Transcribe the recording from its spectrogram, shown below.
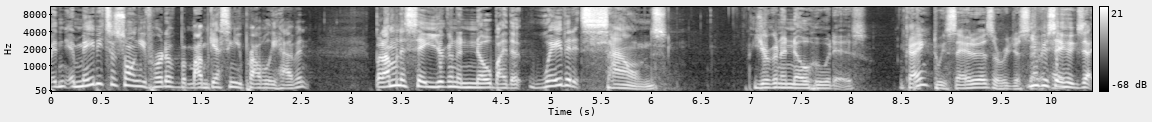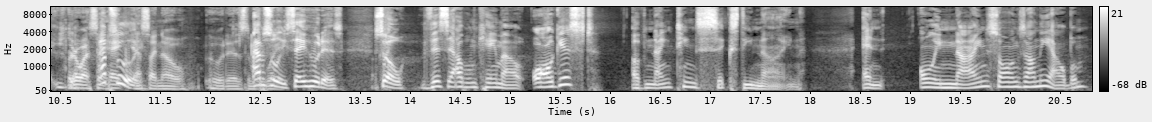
and maybe it's a song you've heard of, but I'm guessing you probably haven't. But I'm going to say you're going to know by the way that it sounds, you're going to know who it is. Okay? Do we say who it is, or we just say, You can say who exactly- Or do I say, absolutely. hey, yes, I know who it is? Absolutely. Say who it is. So this album came out August of 1969, and only nine songs on the album.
